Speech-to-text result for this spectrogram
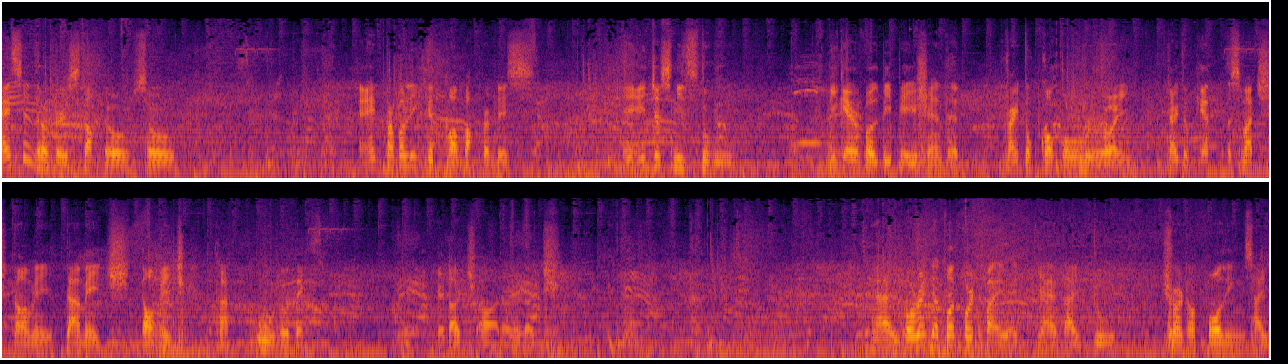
It's still their first stock though, so... eh, It probably could come back from this. It, it just needs to be careful, be patient, and try to combo Roy. Try to get as much damage, damage. Ooh, no tech. Your dodge? Oh, no, your dodge. Yeah, already at 145, and yeah, I do short of falling side.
